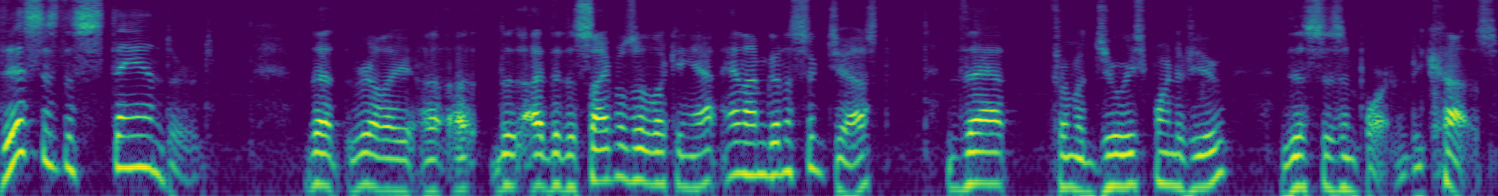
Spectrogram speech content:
this is the standard that really uh, uh, the, uh, the disciples are looking at, and I'm going to suggest that from a Jewish point of view, this is important because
